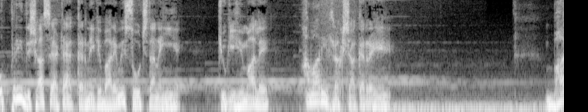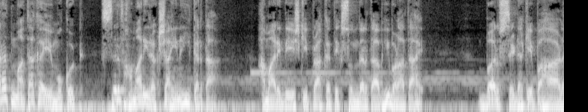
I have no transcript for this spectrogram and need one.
उत्तरी दिशा से अटैक करने के बारे में सोचता नहीं है, क्योंकि हिमालय हमारी रक्षा कर रहे हैं। भारत माता का यह मुकुट सिर्फ़ हमारी रक्षा ही नहीं करता, हमारे देश की प्राकृतिक सुंदरता भी बढ़ाता है। बर्फ़ से ढके पहाड़,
